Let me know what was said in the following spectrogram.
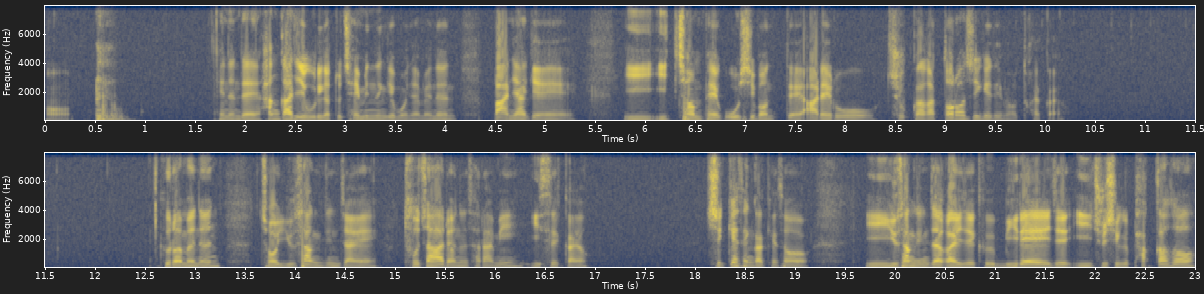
어, 했는데 한 가지 우리가 또 재밌는 게 뭐냐면은 만약에 이 2150원대 아래로 주가가 떨어지게 되면 어떡할까요? 그러면은 저 유상증자에 투자하려는 사람이 있을까요? 쉽게 생각해서 이 유상증자가 이제 그 미래에 이제 이 주식을 바꿔서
